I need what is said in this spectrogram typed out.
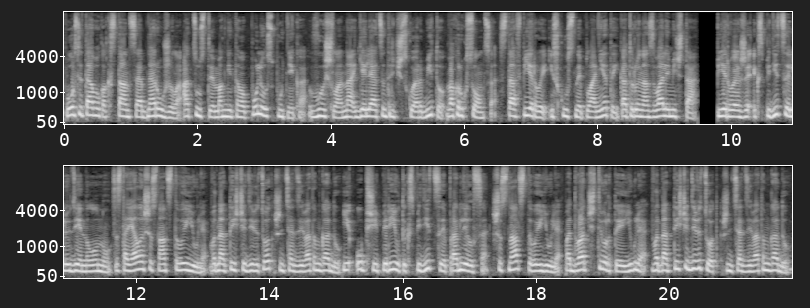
После того, как станция обнаружила отсутствие магнитного поля у спутника, вышла на гелиоцентрическую орбиту вокруг Солнца, став первой искусственной планетой, которую назвали «Мечта». Первая же экспедиция людей на Луну состоялась 16 июля в 1969 году, и общий период экспедиции продлился с 16 июля по 24 июля в 1969 году.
